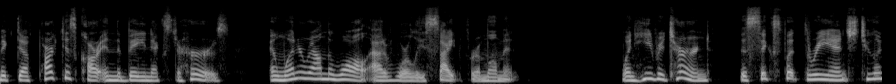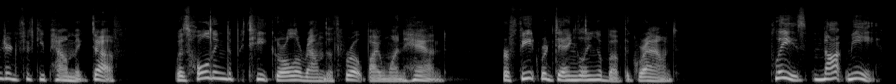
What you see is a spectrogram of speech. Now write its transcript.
McDuff parked his car in the bay next to hers and went around the wall out of Worley's sight for a moment. When he returned, the six foot three inch, 250 pound McDuff was holding the petite girl around the throat by one hand. Her feet were dangling above the ground. Please, not me,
